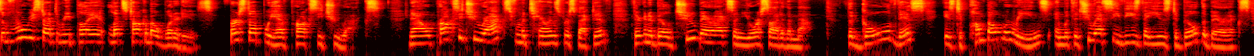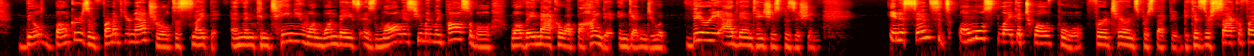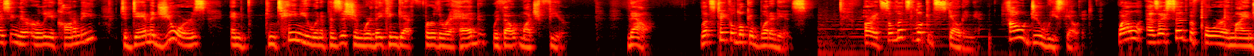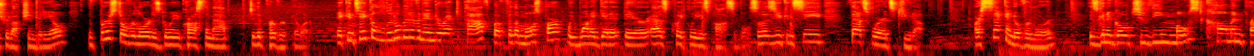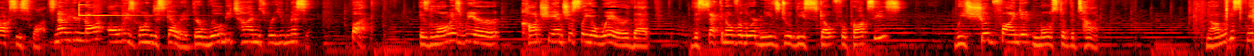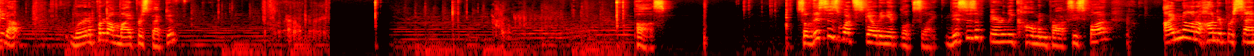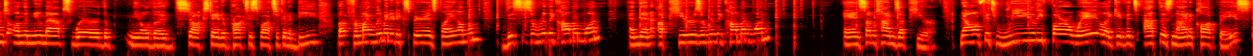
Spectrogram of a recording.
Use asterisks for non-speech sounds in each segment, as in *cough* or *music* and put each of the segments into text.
So before we start the replay, let's talk about what it is. First up, we have Proxy 2 racks. Now, Proxy 2 racks, from a Terran's perspective, they're going to build two barracks on your side of the map. The goal of this is to pump out Marines, and with the two SCVs they use to build the barracks, build bunkers in front of your natural to snipe it, and then contain you on one base as long as humanly possible while they macro up behind it and get into a very advantageous position. In a sense, it's almost like a 12 pool for a Terran's perspective because they're sacrificing their early economy to damage yours and contain you in a position where they can get further ahead without much fear. Now, let's take a look at what it is. All right, so let's look at scouting it. How do we scout it? Well, as I said before in my introduction video, the first Overlord is going across the map to the Pervert Pillar. It can take a little bit of an indirect path, but for the most part, we want to get it there as quickly as possible. So as you can see, that's where it's queued up. Our second Overlord is going to go to the most common proxy spots. Now, you're not always going to scout it. There will be times where you miss it. But as long as we are conscientiously aware that the second Overlord needs to at least scout for proxies, we should find it most of the time. Now I'm going to speed it up. We're going to put it on my perspective. Pause. So this is what scouting it looks like. This is a fairly common proxy spot. I'm not 100% on the new maps where the you know the stock standard proxy spots are going to be, but from my limited experience playing on them, this is a really common one, and then up here is a really common one, and sometimes up here. Now, if it's really far away, like if it's at this 9 o'clock base,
